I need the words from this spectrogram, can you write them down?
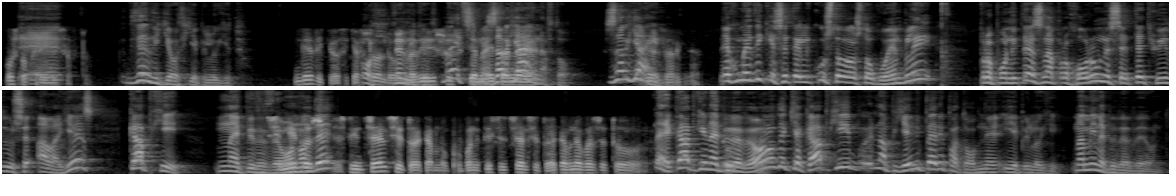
Πώς το Ε, κρίνεις αυτό; Δεν δικαιώθηκε η επιλογή του. Δεν δικαιώθηκε αυτό Όχι, λέω. δεν δηλαδή, δικαιώθηκε. ίσως Έτσι, και είναι, να ζαριά ήταν- είναι αυτό. Ζαριά Ναι, είναι. ζαριά. Έχουμε δει και σε τελικούς στο, στο Wembley προπονητές να προχωρούν σε τέτοιου είδους αλλαγές. Κάποιοι να επιβεβαιώνονται. Συνήθως στην Τσέλσι το έκανε, ο προπονητής της Τσέλσι το έκανε, έβαζε το. Ναι, κάποιοι να επιβεβαιώνονται και κάποιοι να πηγαίνει περίπατο ναι, η επιλογή. Να μην επιβεβαιώνονται.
